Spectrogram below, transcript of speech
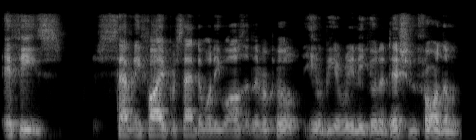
if he's 75% of what he was at Liverpool, he'll be a really good addition for them.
